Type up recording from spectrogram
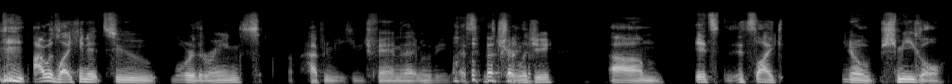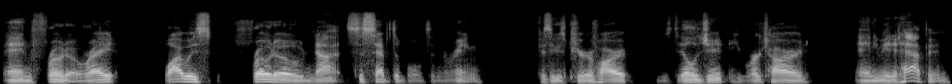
I would liken it to Lord of the Rings. I happen to be a huge fan of that movie. That's the trilogy. Um, it's it's like you know Smeagol and Frodo, right? Why was Frodo not susceptible to the ring? Because he was pure of heart, he was diligent, he worked hard, and he made it happen.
